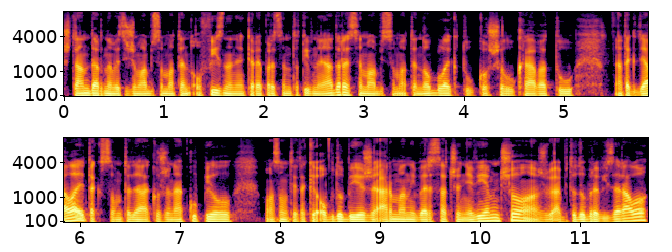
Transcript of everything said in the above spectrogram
štandardné veci, že mal by som mať ten office na nejaké reprezentatívnej adrese, mal by som mať ten oblek, tú košelu, kravatu a tak ďalej, tak som teda akože nakúpil, mal som tie také obdobie, že Armani, Versace, neviem čo, a že aby to dobre vyzeralo.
